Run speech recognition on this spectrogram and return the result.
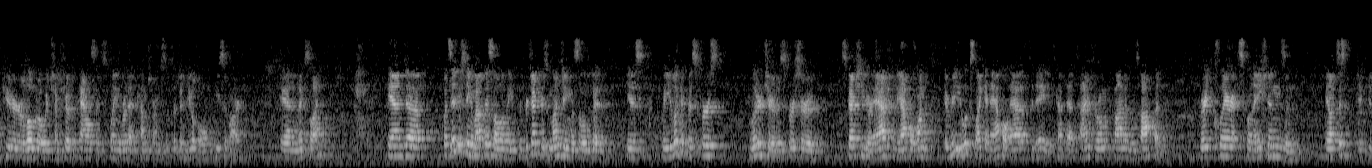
computer logo, which I'm sure the panelists explain where that comes from. So it's such a beautiful piece of art. And next slide. And uh, what's interesting about this, although the, the projector's munging this a little bit, is when you look at this first literature, this first sort of spec sheet or ad for the Apple One, it really looks like an Apple ad of today. It's got that Times Roman font on the top and very clear explanations and you know, it's just, it, it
